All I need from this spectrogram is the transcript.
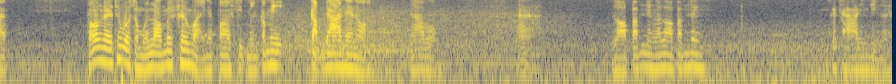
ครับ ราะไงถ้าเกิดสมมติเราไม่เคลื่อนไหวในปรสิตมันก็ไม่กลับด้านแน่นอนนะครับผมอ่ารอแป๊บหนึ่งแล้วรอแป๊บหนึ่งกระชาจริง ๆ เลย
